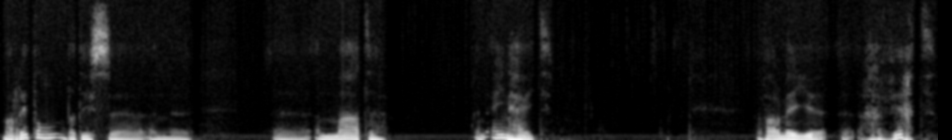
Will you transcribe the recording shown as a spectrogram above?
maar rittel dat is een, een mate, een eenheid waarmee je gewicht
